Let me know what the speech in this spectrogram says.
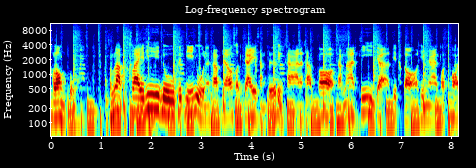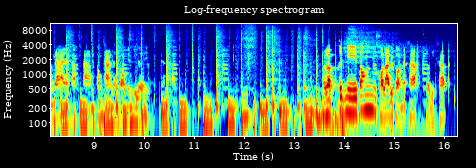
คล่องตัวสำหรับใครที่ดูคลิปนี้อยู่นะครับแล้วสนใจสั่งซื้อสินค้านะครับ ก็สามารถที่จะติดต่อทีมงานพอสพอได้นะครับ ตามช่องทางดังต่อไปนี้เลยนะครับ สำหรับคลิปนี้ต้องขอลาไปก่อนนะครับ สวัสดีครับ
